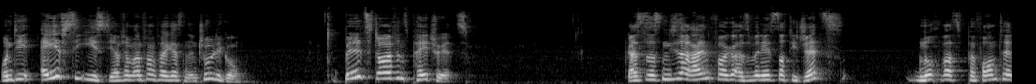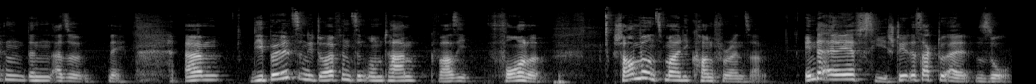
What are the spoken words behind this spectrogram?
Und die AFC East, die habe ich am Anfang vergessen, Entschuldigung. Bills, Dolphins, Patriots. Das ist in dieser Reihenfolge, also wenn jetzt noch die Jets noch was performt hätten, dann, also, nee. Ähm, die Bills und die Dolphins sind momentan quasi vorne. Schauen wir uns mal die Conference an. In der AFC steht es aktuell so.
